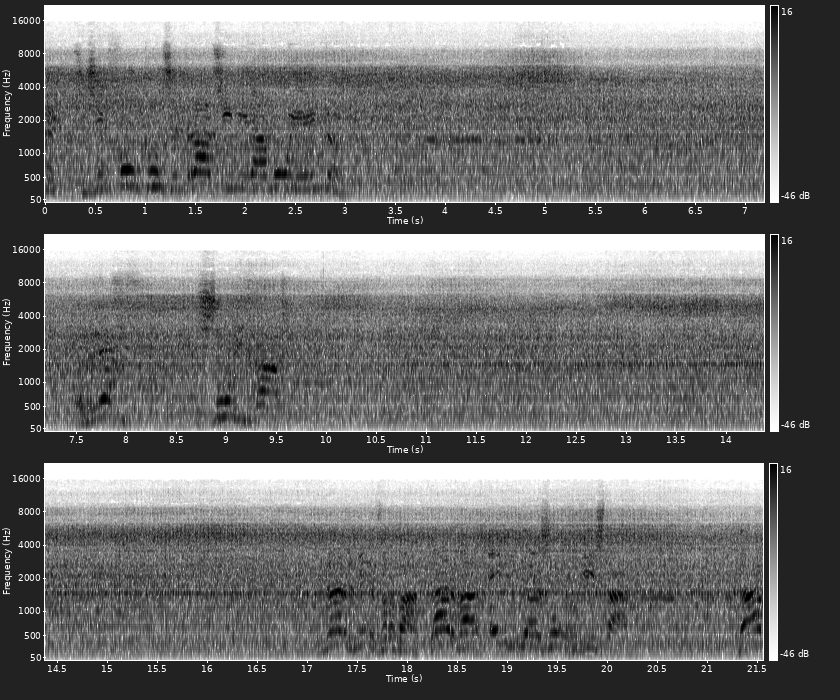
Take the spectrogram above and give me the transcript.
meter. Ze zit vol concentratie in haar mooie intro. Naar het midden van de baan. Daar waar Elias ongeveer staat. Daar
